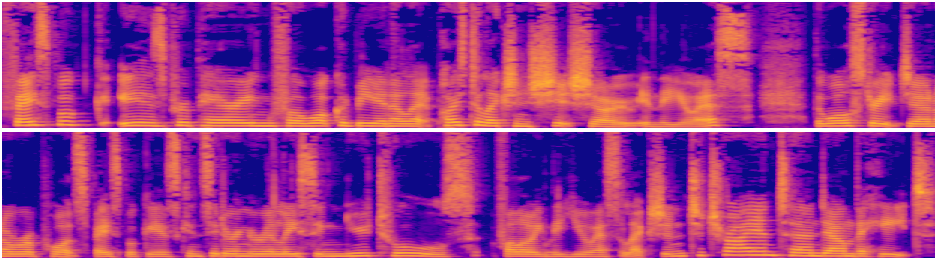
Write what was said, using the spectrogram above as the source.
Facebook is preparing for what could be an ele- post election shit show in the US. The Wall Street Journal reports Facebook is considering releasing new tools following the US election to try and turn down the heat.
